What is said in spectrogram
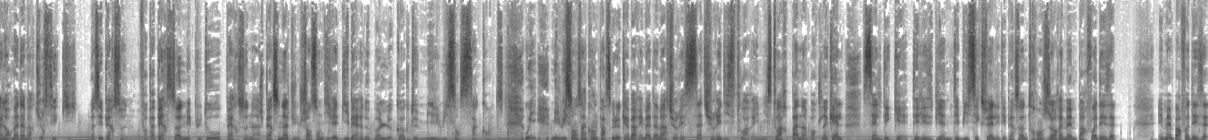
Alors Madame Arthur, c'est qui? Bah c'est personne. Enfin pas personne, mais plutôt personnage. Personnage d'une chanson d'Yvette Guibert et de Paul Lecoq de 1850. Oui, 1850 parce que le cabaret Madame Arthur est saturé d'histoire. Et une histoire pas n'importe laquelle, celle des gays, des lesbiennes, des bisexuels et des personnes transgenres et même parfois des... Et même parfois des...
